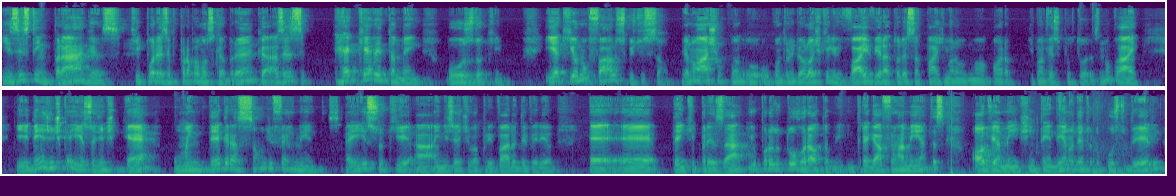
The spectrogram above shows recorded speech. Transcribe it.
existem pragas que, por exemplo, a própria mosca branca, às vezes requerem também o uso do químico. E aqui eu não falo substituição. Eu não acho que o, controle biológico ele vai virar toda essa página uma, hora de uma vez por todas. Não vai. E nem a gente quer isso. A gente quer uma integração de fermentos. É isso que a iniciativa privada deveria é, é, tem que prezar e o produtor rural também entregar ferramentas, obviamente entendendo dentro do custo dele,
